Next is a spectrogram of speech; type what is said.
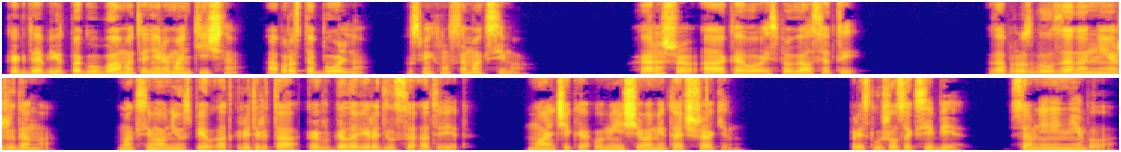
Когда бьют по губам, это не романтично, а просто больно, усмехнулся Максимов. Хорошо, а кого испугался ты? Вопрос был задан неожиданно. Максимов не успел открыть рта, как в голове родился ответ. Мальчика, умеющего метать шакин. Прислушался к себе. Сомнений не было.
